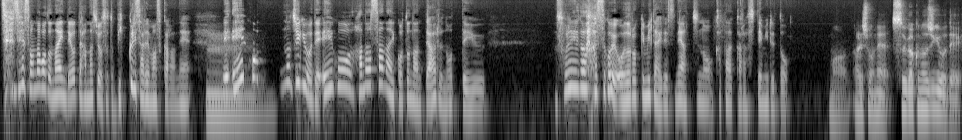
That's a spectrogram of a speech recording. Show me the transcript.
全然そんなことないんだよって話をするとびっくりされますからね。え英語の授業で英語を話さないことなんてあるのっていう、それがすごい驚きみたいですね。あっちの方からしてみると。まあ、あれでしょうね。数学の授業で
